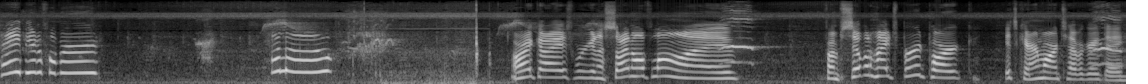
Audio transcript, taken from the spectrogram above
Hey, beautiful bird. All right, guys, we're going to sign off live from Sylvan Heights Bird Park. It's Karen Marts. Have a great day.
